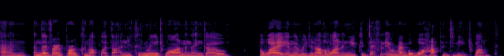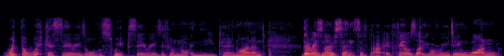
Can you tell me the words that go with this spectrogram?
Um, and they're very broken up like that. And you can read one and then go, away and then read another one, and you can definitely remember what happened in each one. With the Wicca series, or the Sweep series, if you're not in the UK and Ireland, there is no sense of that. It feels like you're reading one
